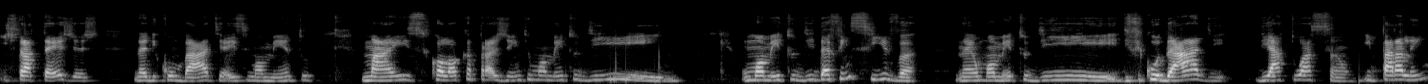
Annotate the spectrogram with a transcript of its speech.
estratégias né, de combate a esse momento, mas coloca para a gente um momento de um momento de defensiva, né, um momento de dificuldade de atuação. E para além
